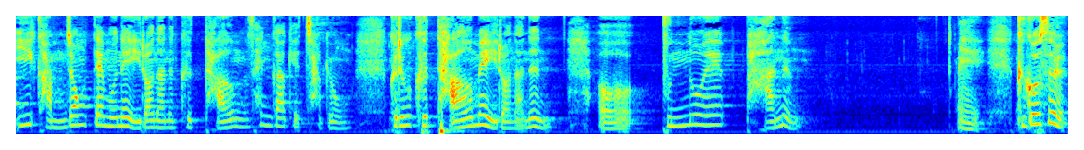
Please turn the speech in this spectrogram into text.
이 감정 때문에 일어나는 그 다음 생각의 작용, 그리고 그 다음에 일어나는, 어, 분노의 반응, 예, 그것을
